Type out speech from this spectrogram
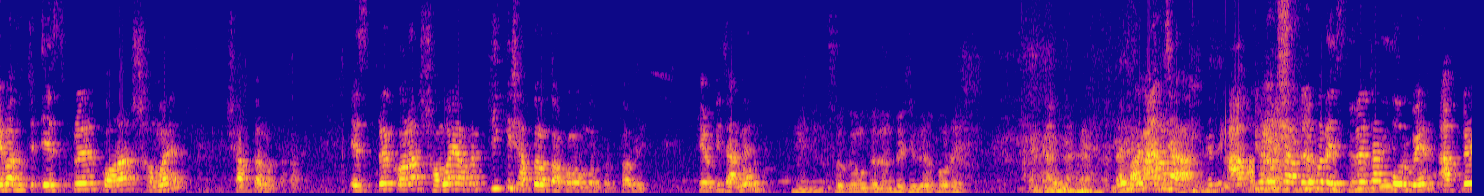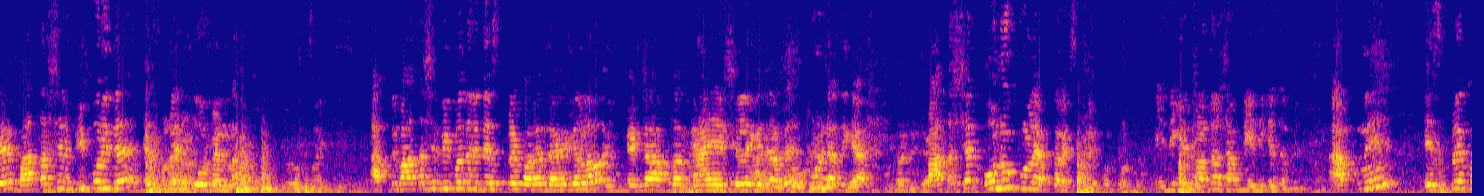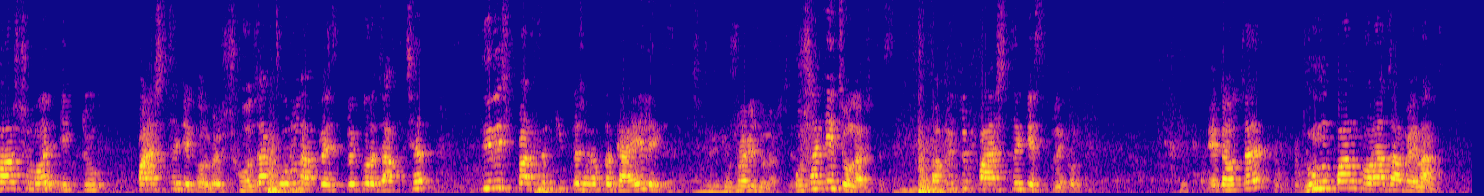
এবার হচ্ছে স্প্রে করার সময় সাবধানতা। স্প্রে করার সময় আমরা কি কি সাবধানতা অবলম্বন করতে হবে? কেউ কি জানেন? চোখে মুখে যখন বেশি করে পড়ে। আচ্ছা আপনি হচ্ছে আপনার উপর স্প্রেটা করবেন আপনি বাতাসের বিপরীতে স্প্রে করবেন না। আপনি বাতাসের বিপরীতে যদি স্প্রে করেন দেখা গেল এটা আপনার গায়ে এসে লেগে যাবে উল্টা দিকে বাতাসের অনুকূলে আপনার স্প্রে করবেন। এদিকে বাতাস আপনি এদিকে যাবেন। আপনি স্প্রে করার সময় একটু পাশ থেকে করবেন সোজা করলে আপনি স্প্রে করে যাচ্ছেন তিরিশ পার্সেন্ট কীটনাশক আপনার গায়ে লেগে যাচ্ছে। পোশাকেই চলে আসতেছে। আপনি একটু পাশ থেকে স্প্রে করবেন। এটা হচ্ছে ধূমপান করা যাবে না।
